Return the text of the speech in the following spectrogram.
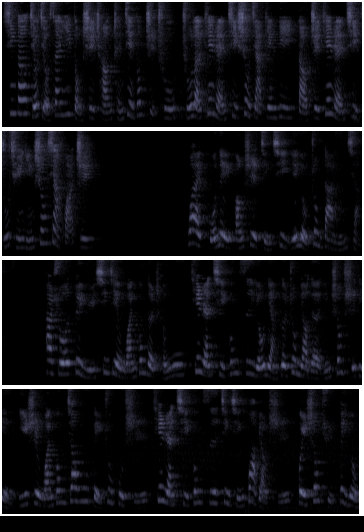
新高九九三一董事长陈建东指出，除了天然气售价偏低，导致天然气族群营收下滑之外，国内房市景气也有重大影响。他说：“对于新建完工的成屋，天然气公司有两个重要的营收时点：一是完工交屋给住户时，天然气公司进行挂表时会收取费用，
